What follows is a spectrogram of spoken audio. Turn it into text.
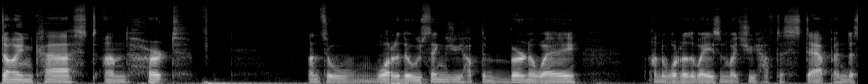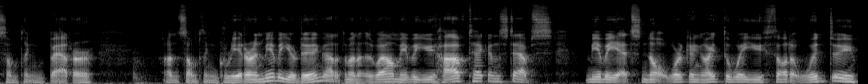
downcast and hurt? And so, what are those things you have to burn away? And what are the ways in which you have to step into something better and something greater. And maybe you're doing that at the minute as well. Maybe you have taken steps. Maybe it's not working out the way you thought it would do.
